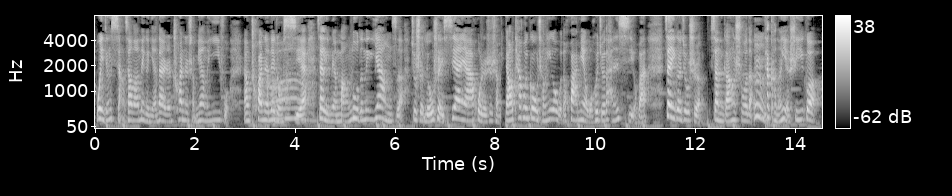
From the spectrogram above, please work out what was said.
我已经想象到那个年代人穿着什么样的衣服，然后穿着那种鞋，啊在里面忙碌的那个样子，就是流水线呀或者是什么，然后它会构成一个我的画面，我会觉得很喜欢。再一个就是像你刚刚说的，嗯它可能也是一个。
